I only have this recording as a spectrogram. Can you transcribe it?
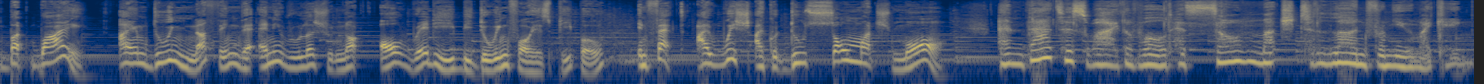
but why? I am doing nothing that any ruler should not already be doing for his people. In fact, I wish I could do so much more. And that is why the world has so much to learn from you, my king.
